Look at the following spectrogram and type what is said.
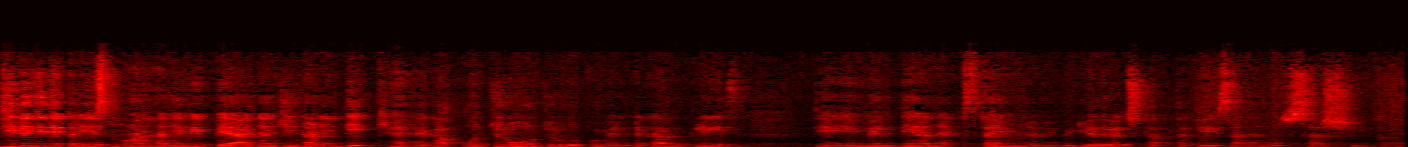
ਜਿਹਦੇ ਜਿਹਦੇ ਘਰੇ ਸਮਾਨ ਹਜੇ ਵੀ ਪਿਆ ਜਾਂ ਜਿਨ੍ਹਾਂ ਨੇ ਦੇਖਿਆ ਹੈਗਾ, ਉਹ ਜਰੂਰ ਜਰੂਰ ਕਮੈਂਟ ਕਰਨ ਪਲੀਜ਼ ਤੇ ਮਿਲਦੇ ਆ ਨੈਕਸਟ ਟਾਈਮ ਨਵੀਂ ਵੀਡੀਓ ਦੇ ਵਿੱਚ, ਤਦ ਤੱਕ ਲਈ ਸਾਰਿਆਂ ਨੂੰ ਸਤਿ ਸ਼੍ਰੀ ਅਕਾਲ।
